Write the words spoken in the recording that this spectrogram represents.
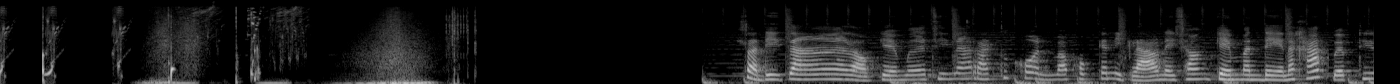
ッ! สวัสดีจ้าเหล่าเกมเมอร์ที่น่ารักทุกคนมาพบกันอีกแล้วในช่องเกมมันเดย์นะคะ เว็บที่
